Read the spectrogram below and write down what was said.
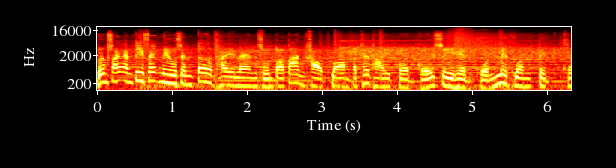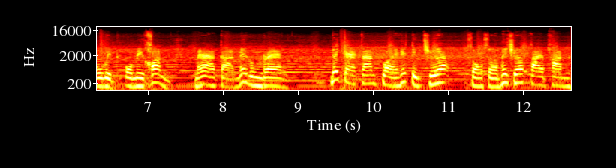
เว็บไซต์ Anti Fake News Center Thailand ศูนย์ต่อต้านข่าวปลอมประเทศไทย เปิดเผย 4 เหตุผลไม่ควรติดโควิดโอมิคอน แม้อาการไม่รุนแรง ได้แก่การปล่อยให้ติดเชื้อ ส่งเสริมให้เชื้อกลายพันธุ์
